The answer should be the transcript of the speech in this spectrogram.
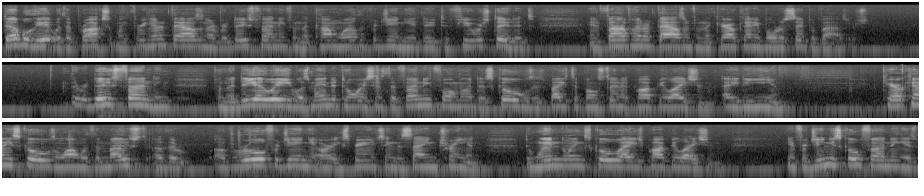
double hit with approximately three hundred thousand of reduced funding from the Commonwealth of Virginia due to fewer students and five hundred thousand from the Carroll County Board of Supervisors. The reduced funding from the DOE was mandatory since the funding formula to schools is based upon student population, ADM. Carroll County schools, along with the most of the, of rural Virginia, are experiencing the same trend, dwindling school-age population. In Virginia, school funding is,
